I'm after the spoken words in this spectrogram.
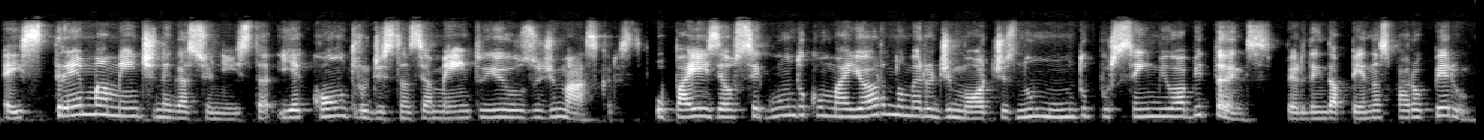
é extremamente negacionista e é contra o distanciamento e o uso de máscaras. O país é o segundo com maior número de mortes no mundo por 100 mil habitantes, perdendo apenas para o Peru.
